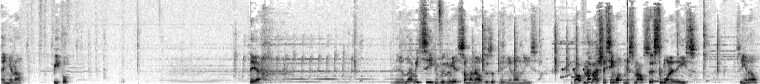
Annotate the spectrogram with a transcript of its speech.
And you know, people. Yeah. Yeah, let me see if we can get someone else's opinion on these. I've never actually seen what Ms. Mowz says to one of these. So, you know.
